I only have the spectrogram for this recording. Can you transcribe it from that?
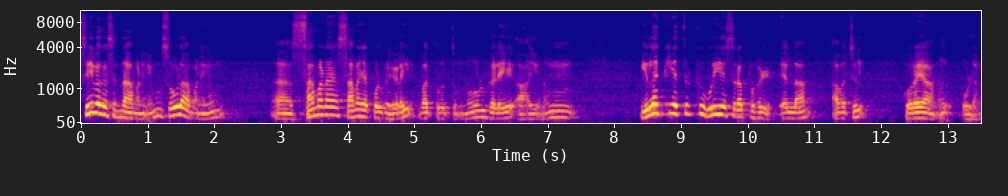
சீவக சிந்தாமணியும் சூளாமணியும் சமண சமய கொள்கைகளை வற்புறுத்தும் நூல்களே ஆயினும் இலக்கியத்திற்கு உரிய சிறப்புகள் எல்லாம் அவற்றில் குறையாமல் உள்ளன.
